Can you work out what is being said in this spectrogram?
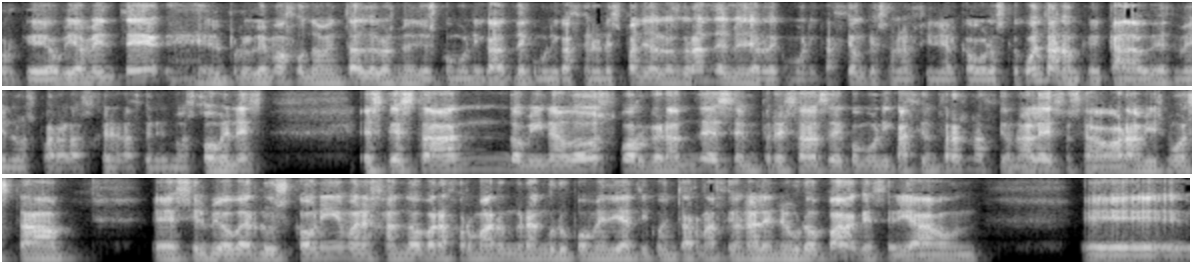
porque obviamente el problema fundamental de los medios de comunicación en España, de los grandes medios de comunicación, que son al fin y al cabo los que cuentan, aunque cada vez menos para las generaciones más jóvenes, es que están dominados por grandes empresas de comunicación transnacionales. O sea, ahora mismo está eh, Silvio Berlusconi manejando para formar un gran grupo mediático internacional en Europa, que sería un, eh,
